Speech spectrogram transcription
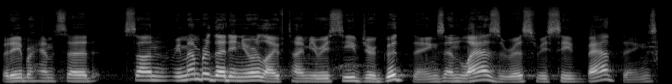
But Abraham said, Son, remember that in your lifetime you received your good things, and Lazarus received bad things,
